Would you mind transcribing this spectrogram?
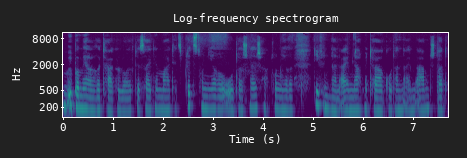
über mehrere Tage läuft. Es sei denn, man hat jetzt Blitzturniere oder Schnellschachturniere, die finden an einem Nachmittag oder an einem Abend statt.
